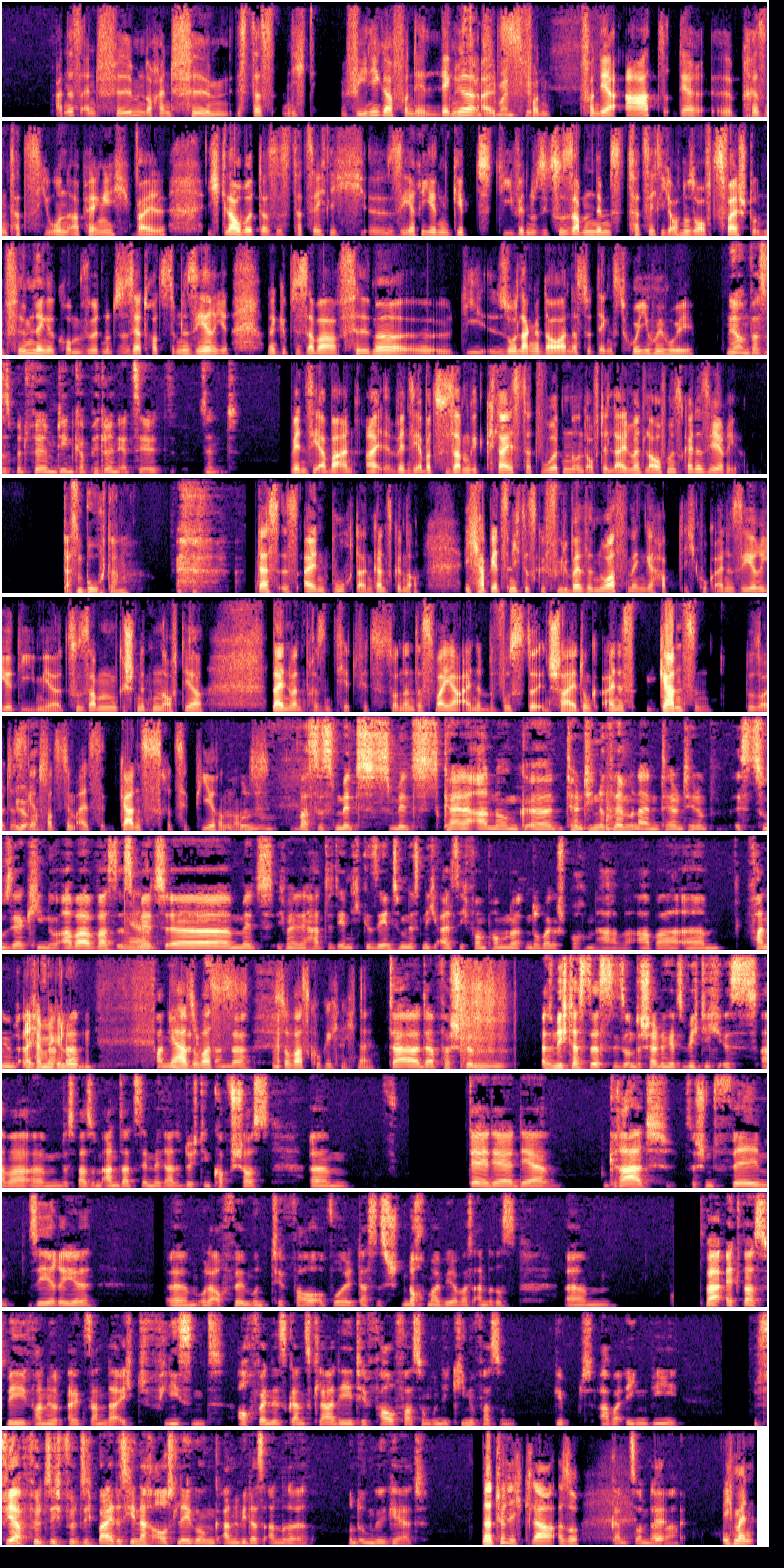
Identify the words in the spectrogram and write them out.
Wann ist ein Film noch ein Film? Ist das nicht weniger von der Länge als von, von der Art der äh, Präsentation abhängig? Weil ich glaube, dass es tatsächlich äh, Serien gibt, die, wenn du sie zusammennimmst, tatsächlich auch nur so auf zwei Stunden Filmlänge kommen würden. Und es ist ja trotzdem eine Serie. Und dann gibt es aber Filme, äh, die so lange dauern, dass du denkst, hui, hui, hui. Ja, und was ist mit Filmen, die in Kapiteln erzählt sind? Wenn sie aber an, äh, wenn sie aber zusammengekleistert wurden und auf der Leinwand laufen, ist keine Serie. Das ist ein Buch dann. Das ist ein Buch dann, ganz genau. Ich habe jetzt nicht das Gefühl bei The Northman gehabt, ich gucke eine Serie, die mir zusammengeschnitten auf der Leinwand präsentiert wird, sondern das war ja eine bewusste Entscheidung eines Ganzen. Du solltest es Ja. ja trotzdem als Ganzes rezipieren. Und, Und was ist mit, mit keine Ahnung, äh, Tarantino-Film? Nein, Tarantino ist zu sehr Kino. Aber was ist Ja. mit, äh, mit, ich meine, hattet ihr nicht gesehen, zumindest nicht, als ich vor ein paar Monaten drüber gesprochen habe. Aber ähm, Fanny und Vielleicht haben wir Alexander. gelogen. Fanny ja, sowas, Alexander, sowas gucke ich nicht, nein. da, da verschwimmen, also nicht, dass das diese Unterscheidung jetzt wichtig ist, aber ähm, das war so ein Ansatz, der mir gerade durch den Kopf schoss. Ähm, der, der, der Grad zwischen Film, Serie ähm, oder auch Film und TV, obwohl das ist noch mal wieder was anderes, ähm, war etwas wie Fanny und Alexander echt fließend. Auch wenn es ganz klar die TV-Fassung und die Kinofassung gibt. Aber irgendwie, ja, fühlt sich, fühlt sich beides je nach Auslegung an wie das andere und umgekehrt. Natürlich, klar. Also, Ganz sonderbar. ich meine,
